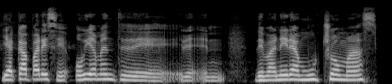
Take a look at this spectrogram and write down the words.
y acá aparece obviamente de, de manera mucho más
